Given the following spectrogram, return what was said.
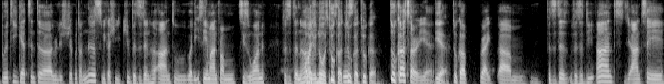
Bertie gets into a relationship with a nurse because she keep visiting her aunt, who, well, the same aunt from season one, visiting her. Oh, you know, Tuca. Tuca, Tuca. Tuca, sorry, yeah. Yeah. Tuca, right. Um, visited visit the aunt. The aunt say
